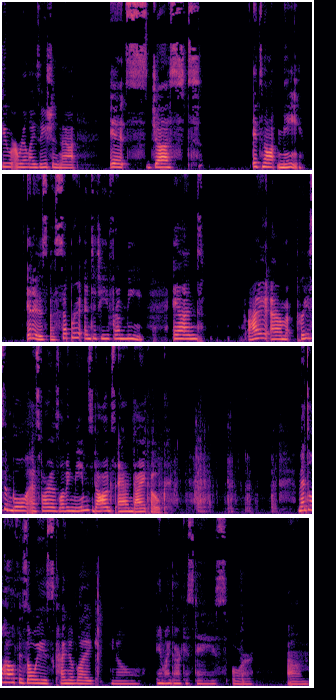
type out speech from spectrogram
to a realization that it's just, it's not me. It is a separate entity from me. And I am pretty simple as far as loving memes, dogs, and Diet Coke. Mental health is always kind of like, you know, in my darkest days or, um,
